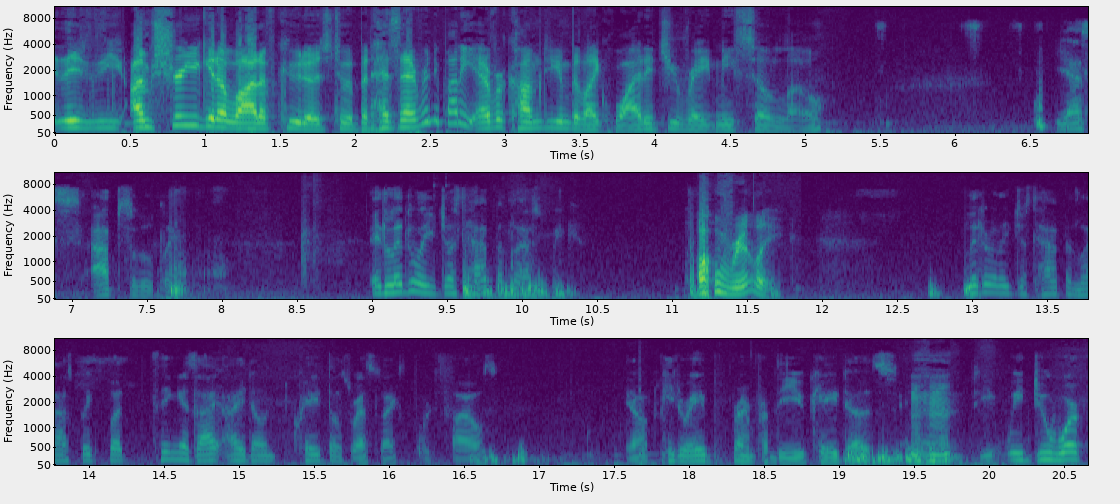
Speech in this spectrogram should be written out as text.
I'm sure you get a lot of kudos to it, but has anybody ever come to you and been like, "Why did you rate me so low?" Yes, absolutely. It literally just happened last week. Oh, really? literally just happened last week. But thing is, I, I don't create those REST export files. You know, Peter Abram from the UK does, mm-hmm. and we do work.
